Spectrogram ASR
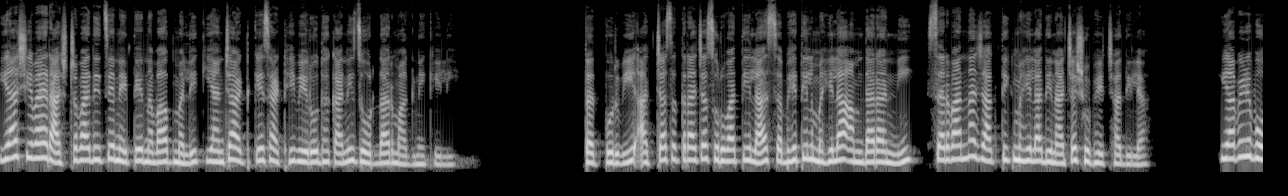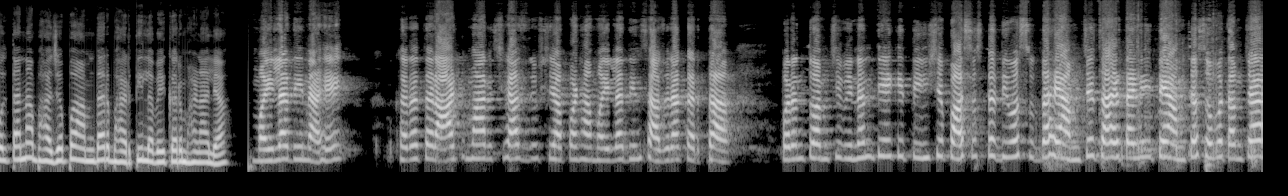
याशिवाय राष्ट्रवादीचे नेते नवाब मलिक यांच्या अटकेसाठी विरोधकांनी जोरदार मागणी केली. तत्पूर्वी आजच्या सत्राच्या सुरुवातीला सभेतील महिला आमदारांनी सर्वांना जागतिक महिला दिनाच्या शुभेच्छा दिल्या. यावेळी बोलताना भाजप आमदार भारती लवेकर म्हणाल्या महिला दिन आहे. खरं तर आठ मार्च ह्याच दिवशी आपण हा महिला दिन साजरा करता. परंतु आमची विनंती आहे की तीनशे पासष्ट दिवस सुद्धा हे आमचेच आहेत आणि ते आमच्यासोबत आमच्या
